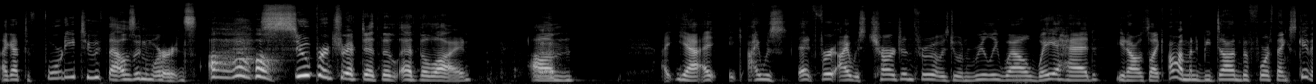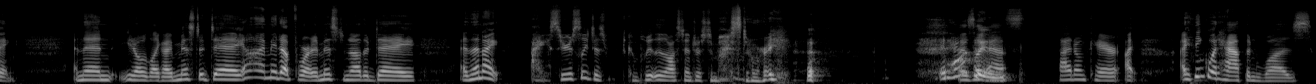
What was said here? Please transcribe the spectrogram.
I got to forty two thousand words. Oh, Super tripped at the at the line. Um, yeah, I I was at first I was charging through. I was doing really well, way ahead. You know, I was like, oh, I'm going to be done before Thanksgiving, and then you know, like I missed a day. Ah, I made up for it. I missed another day, and then I I seriously just completely lost interest in my story. it I happens. eh. I don't care. I I think what happened was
